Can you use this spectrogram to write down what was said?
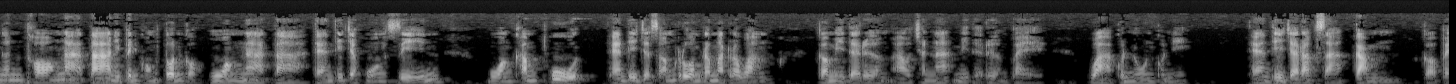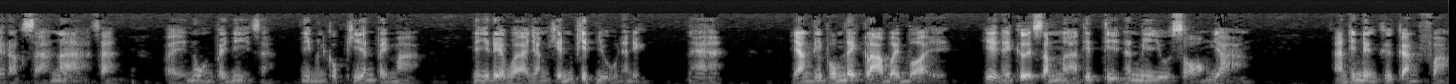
เงินทองหน้าตานี่เป็นของตนก็ห่วงหน้าตา แทนที่จะห่วงศีล ห่วงคำพูด แทนที่จะสำรวมระมัดระวัง ก็มีแต่เรื่องเอาชนะมีแต่เรื่องไป ว่าคนโน้นคนนี้ แทนที่จะรักษากรรมก็ไปรักษาหน้าซะไปโน่นไปนี่ซะนี่มันก็เพี้ยนไปมาก นี่เรียกว่ายังเห็นผิดอยู่นั่นเองนะอย่างที่ผมได้กล่าวบ่อยๆ เหตุให้เกิดสัมมาทิฏฐินั้นมีอยู่สองอย่าง อันที่หนึ่งคือการฟัง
